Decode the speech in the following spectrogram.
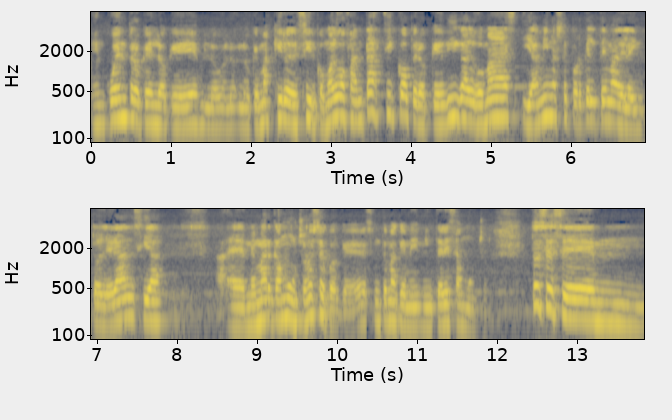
encuentro que es lo que es lo, lo- lo que más quiero decir, como algo fantástico, pero que diga algo más y a mí no sé por qué el tema de la intolerancia eh, me marca mucho, no sé por qué, es un tema que me, me interesa mucho. Entonces, eh,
